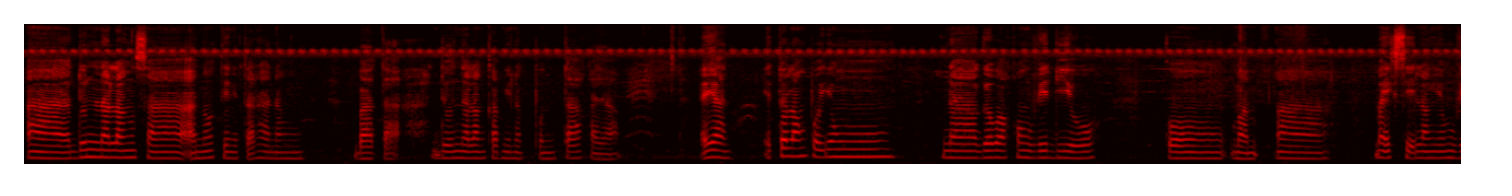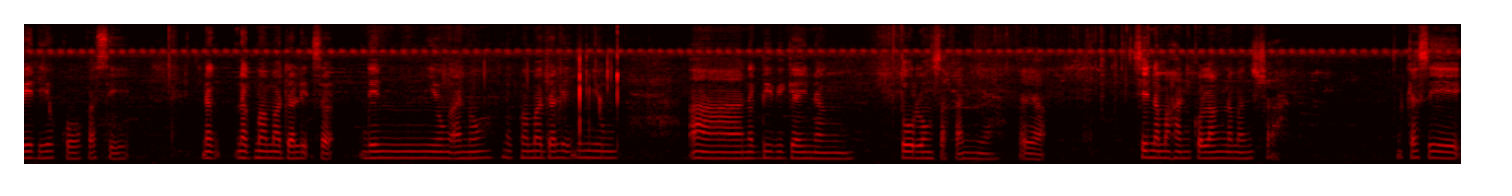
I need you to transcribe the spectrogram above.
ah doon na lang sa ano tinitarhan ng bata. Doon na lang kami nagpunta kaya ayan, ito lang po yung nagawa kong video kung ma, ah, maiksi lang yung video ko kasi nag, nagmamadali sa din yung ano, nagmamadali din yung ah, nagbibigay ng tulong sa kanya. Kaya sinamahan ko lang naman siya. Kasi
